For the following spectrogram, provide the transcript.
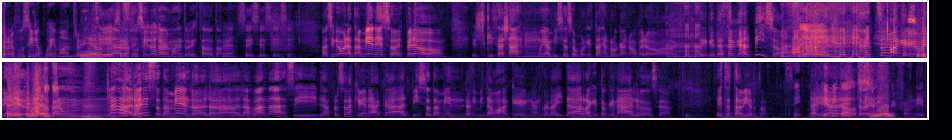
Que refusilos pudimos entrevistarlo. Sí, a sí. Refusilos lo hemos entrevistado también. Sí, sí, sí, sí. Así que bueno, también eso. Espero, quizás ya es muy ambicioso porque estás en roca, ¿no? Pero de que te acerques al piso. Sí. Son más que bienvenidos. a tocar un Claro, rato. eso también. la- la- las bandas y las personas que vienen acá al piso también los invitamos a que vengan con la guitarra, que toquen algo. O sea, esto está abierto. Sí, La más que idea de esto es Genial. difundir.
